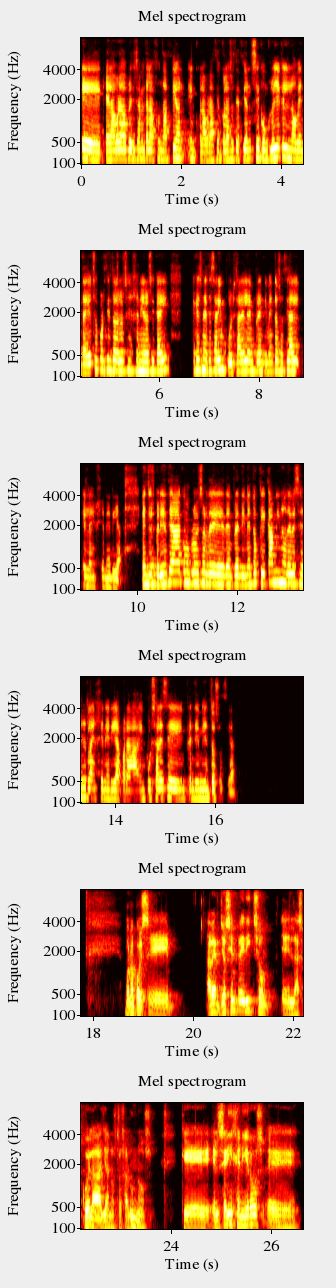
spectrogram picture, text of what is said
eh, que ha elaborado precisamente la Fundación en colaboración con la asociación, se concluye que el 98% de los ingenieros ICAI que es necesario impulsar el emprendimiento social en la ingeniería. En tu experiencia como profesor de emprendimiento, ¿qué camino debe seguir la ingeniería para impulsar ese emprendimiento social? Bueno, pues, eh, a ver, yo siempre he dicho en la escuela y a nuestros alumnos que el ser ingenieros eh,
